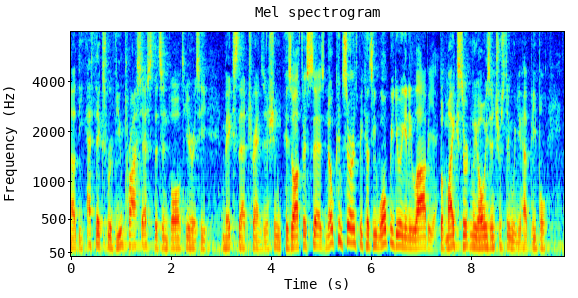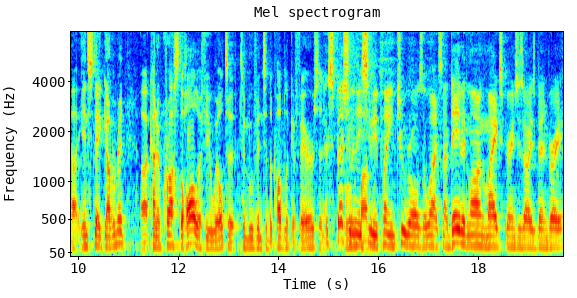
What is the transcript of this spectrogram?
uh, the ethics review process that's involved here as he makes that transition. His office says no concerns because he won't be doing any lobbying. But Mike's certainly always interesting when you have people uh, in state government uh, kind of cross the hall, if you will, to, to move into the public affairs and especially when they seem to be playing two roles at once. Now, David Long, my experience has always been very,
